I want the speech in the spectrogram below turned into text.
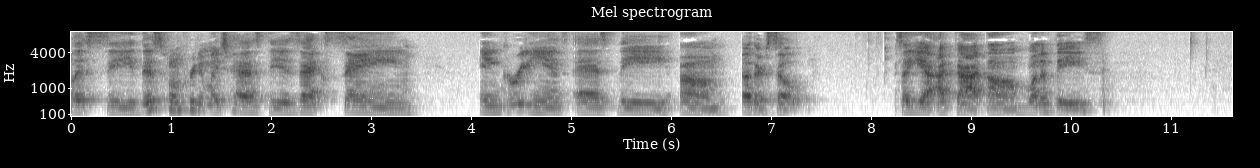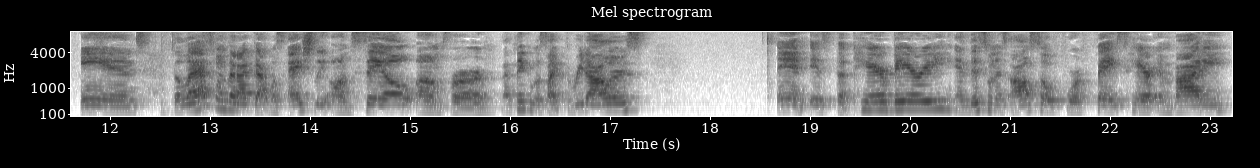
let's see, this one pretty much has the exact same ingredients as the um, other soap. So yeah, I got um, one of these. And the last one that I got was actually on sale um, for, I think it was like $3. And it's the Pear Berry. And this one is also for face, hair, and body.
